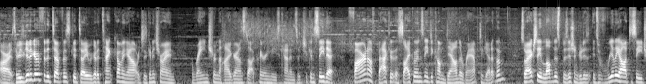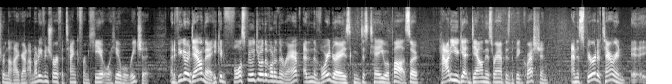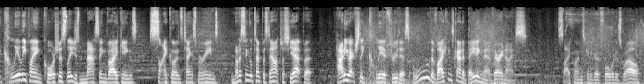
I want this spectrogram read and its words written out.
All right, so he's going to go for the Tempest, can tell you. We've got a tank coming out, which is going to try and range from the high ground, start clearing these cannons, which you can see they're far enough back that the Cyclones need to come down the ramp to get at them. So I actually love this position because it's really hard to siege from the high ground. I'm not even sure if a tank from here or here will reach it. And if you go down there, he can force field you at the bottom of the ramp, and then the Void Rays can just tear you apart. So how do you get down this ramp is the big question. And the Spirit of Terran, eh, clearly playing cautiously, just massing Vikings, Cyclones, Tanks, Marines. Not a single Tempest out just yet, but how do you actually clear through this? Ooh, the Vikings kind of baiting there. Very nice. Cyclone's going to go forward as well.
